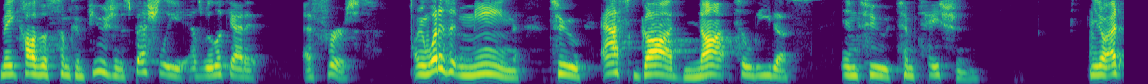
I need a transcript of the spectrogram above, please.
may cause us some confusion, especially as we look at it at first. I mean, what does it mean to ask God not to lead us into temptation? You know, at,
